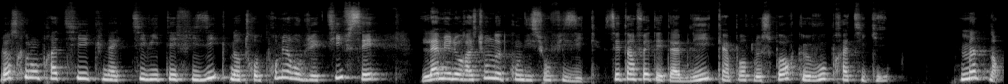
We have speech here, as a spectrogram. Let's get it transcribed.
Lorsque l'on pratique une activité physique, notre premier objectif, c'est l'amélioration de notre condition physique. C'est un fait établi, qu'importe le sport que vous pratiquez. Maintenant,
